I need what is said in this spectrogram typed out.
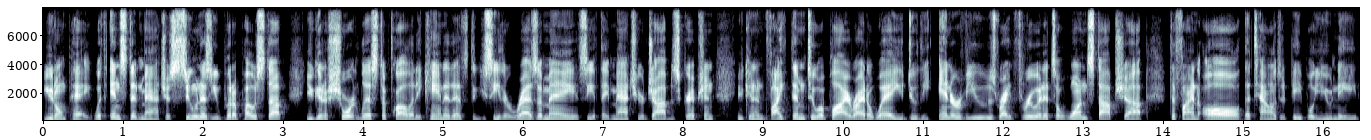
you don't pay. With Instant Match, as soon as you put a post up, you get a short list of quality candidates. You see their resume, see if they match your job description. You can invite them to apply right away. You do the interviews right through it. It's a one stop shop to find all the talented people you need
